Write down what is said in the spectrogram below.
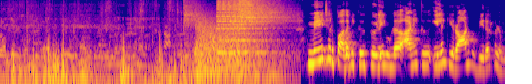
அமைச்சர் வந்து பார்த்துட்டு ஒரு மாதத்துக்கு கிடைக்கிற மாதிரி போனாங்க மேஜர் பதவிக்கு கீழேயுள்ள அனைத்து இலங்கை ராணுவ வீரர்களும்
